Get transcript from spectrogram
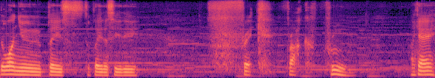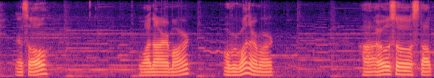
The one you place to play the CD. Frick, frock, froom. Okay, that's all. One hour mark. Over one hour mark. Uh, I also stopped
